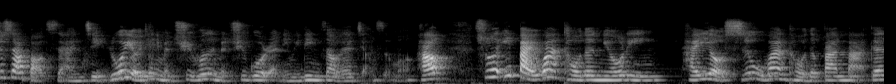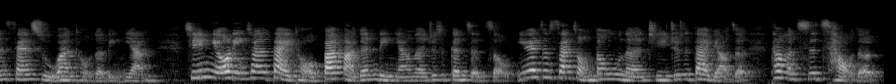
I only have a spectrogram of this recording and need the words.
就是要保持安静。如果有一天你们去，或者你们去过人，你们一定知道我在讲什么。好，除了一百万头的牛羚，还有十五万头的斑马跟三十五万头的羚羊。其实牛羚算是带头，斑马跟羚羊呢就是跟着走。因为这三种动物呢，其实就是代表着它们吃草的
